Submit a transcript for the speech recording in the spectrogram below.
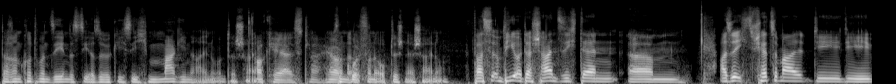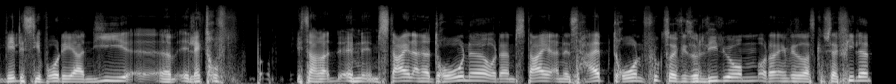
daran konnte man sehen, dass die also wirklich sich marginal unterscheiden. Okay, alles klar. Ja, von, der, von, der, optischen Erscheinung. Was, wie unterscheiden sich denn, ähm, also ich schätze mal, die, die Velis, die wurde ja nie äh, elektro ich sage, im Style einer Drohne oder im Style eines Halbdrohnenflugzeugs wie so Lilium oder irgendwie sowas, gibt es ja viele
